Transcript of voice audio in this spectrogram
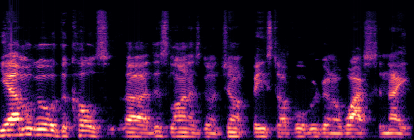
Yeah, I'm gonna go with the Colts. Uh, this line is gonna jump based off what we're gonna watch tonight.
